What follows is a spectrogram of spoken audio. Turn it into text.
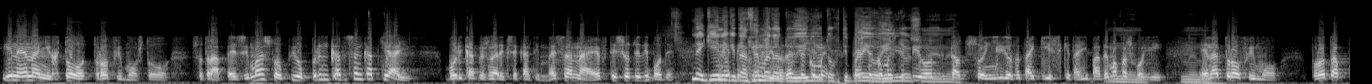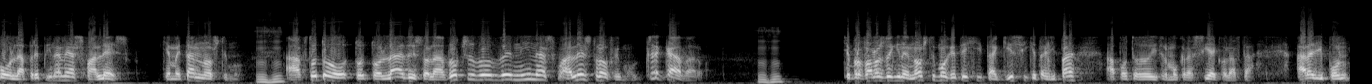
είναι ένα ανοιχτό τρόφιμο στο, στο τραπέζι μας, το οποίο πριν κάθισαν κάποιοι άλλοι. Μπορεί κάποιος να ρίξει κάτι μέσα, να έφτιασε, οτιδήποτε. Ναι, και είναι, και τα θέματα του ήλιου, το χτυπάει ο ήλιος. Δεν ποιότητα ναι. στον ήλιο θα τα αγγίσει κτλ. Δεν με ναι, απασχολεί. Ναι, Ένα τρόφιμο πρώτα απ' όλα πρέπει να είναι ασφαλές και μετά νόστιμο. Mm-hmm. Αυτό το, το, το, λάδι στο λαδόξιδο δεν είναι ασφαλές τρόφιμο. Ξεκάθαρο. Mm-hmm. Και προφανώς δεν είναι νόστιμο γιατί έχει ταγκίσει και τα λοιπά από το, η θερμοκρασία και όλα αυτά. Άρα λοιπόν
